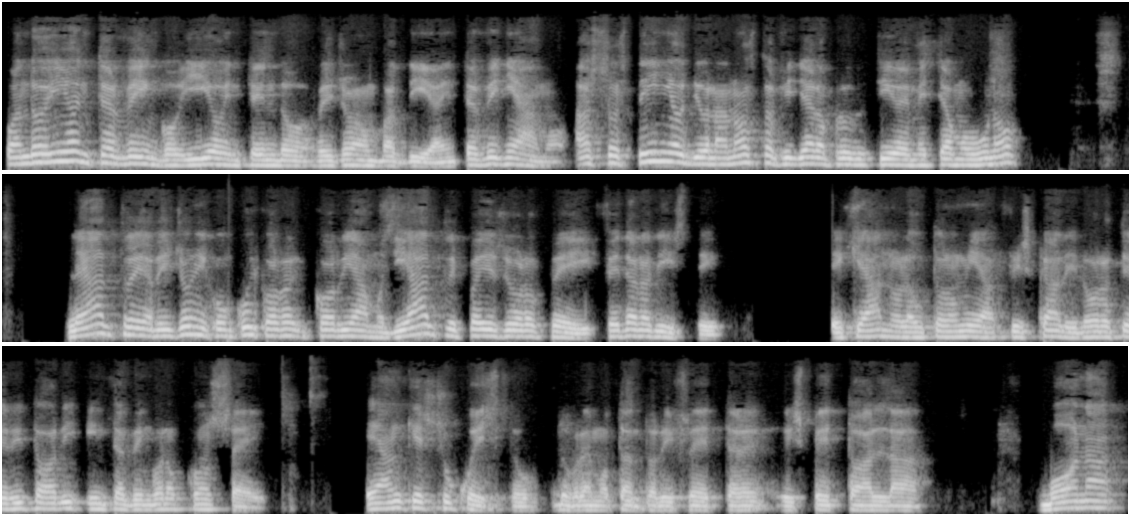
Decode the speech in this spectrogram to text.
Quando io intervengo, io intendo Regione Lombardia, interveniamo a sostegno di una nostra filiera produttiva e mettiamo uno, le altre regioni con cui corriamo di altri paesi europei federalisti e che hanno l'autonomia fiscale i loro territori intervengono con sei. E anche su questo dovremmo tanto riflettere rispetto alla buona,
